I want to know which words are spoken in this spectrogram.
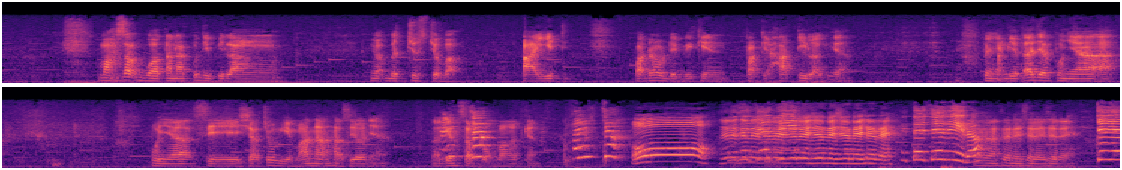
Masa buatan aku dibilang nggak becus coba, pahit. Padahal udah bikin pakai hati lagi ya. Pengen lihat aja punya punya si Syacho gimana hasilnya. Lagian sabung banget kan. Ayo, Oh, sini sini sini sini sini sini sini. kita jadi loh. Nah, sini sini sini. Jadi.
